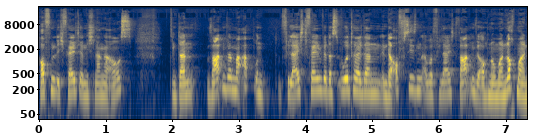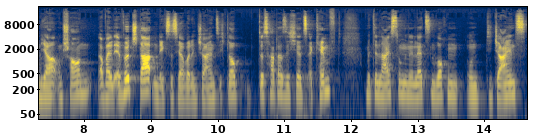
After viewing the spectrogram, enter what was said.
Hoffentlich fällt er nicht lange aus. Und dann warten wir mal ab und vielleicht fällen wir das Urteil dann in der Offseason, aber vielleicht warten wir auch nochmal noch mal ein Jahr und schauen, weil er wird starten nächstes Jahr bei den Giants. Ich glaube, das hat er sich jetzt erkämpft mit den Leistungen in den letzten Wochen und die Giants,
